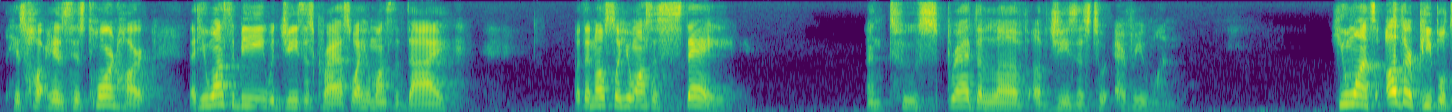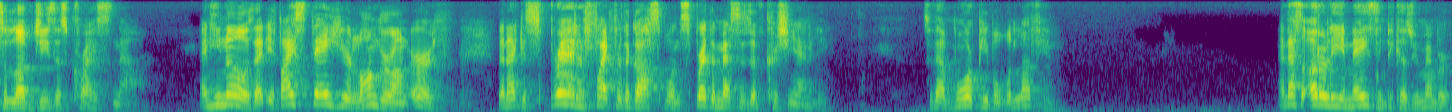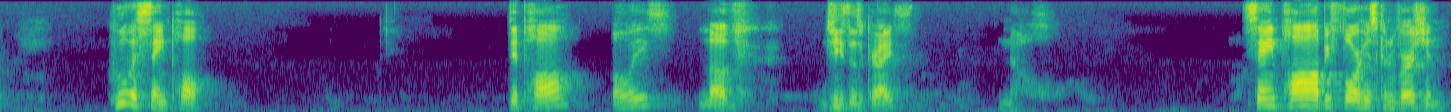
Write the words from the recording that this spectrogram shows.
his, heart, his, his torn heart, that he wants to be with Jesus Christ. That's why he wants to die but then also he wants to stay and to spread the love of Jesus to everyone. He wants other people to love Jesus Christ now. And he knows that if I stay here longer on earth, then I can spread and fight for the gospel and spread the message of Christianity so that more people would love him. And that's utterly amazing because remember, who was St. Paul? Did Paul always love Jesus Christ? No. St. Paul, before his conversion,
